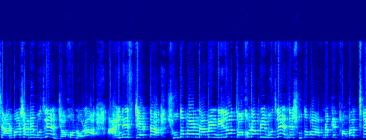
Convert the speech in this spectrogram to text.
চার মাস আগে বুঝলেন? যখন ওরা আইনের স্টেপটা সুতপার নামে নিল, তখন আপনি বুঝলেন যে সুতপা আপনাকে ঠকাচ্ছে?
